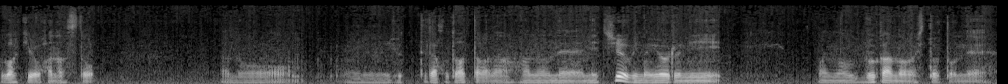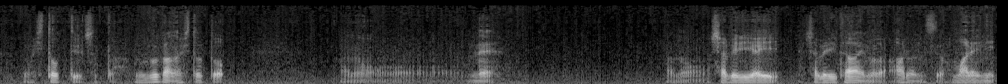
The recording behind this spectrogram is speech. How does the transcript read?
訳を話すと、あのうん、言ってたことあったかな。あのね、日曜日の夜に、あの、部下の人とね、人って言っちゃった。部下の人と、あのー、ね、あのー、喋り合い、喋りタイムがあるんですよ。稀に。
